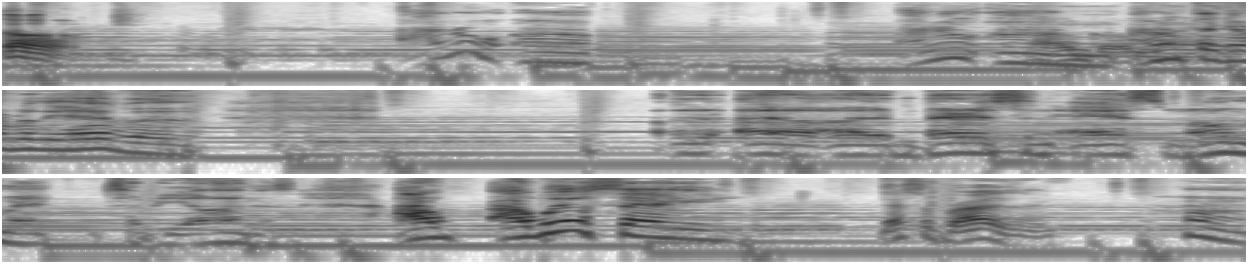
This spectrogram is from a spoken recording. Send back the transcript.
Oh, I don't. Um, I don't. I'll Um, I don't think I really have a, a, a, a embarrassing ass moment. To be honest, I I will say, That's surprising. hmm.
